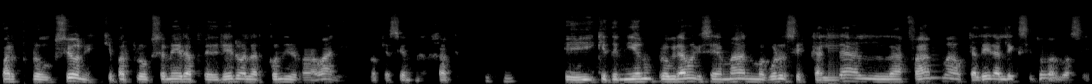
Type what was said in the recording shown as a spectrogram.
Par Producciones, que Par Producciones era Pedrero, Alarcón y Rabani, los que hacían el Happy. Y que tenían un programa que se llamaba, no me acuerdo si Escalera la Fama o Escalera al Éxito, algo así.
